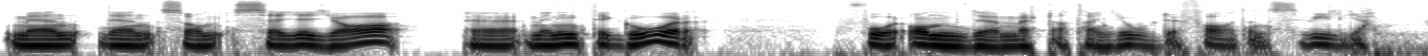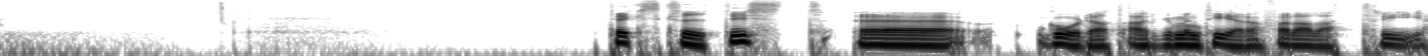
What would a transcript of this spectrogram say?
Men den som säger ja eh, men inte går får omdömet att han gjorde Faderns vilja. Textkritiskt eh, går det att argumentera för alla tre.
